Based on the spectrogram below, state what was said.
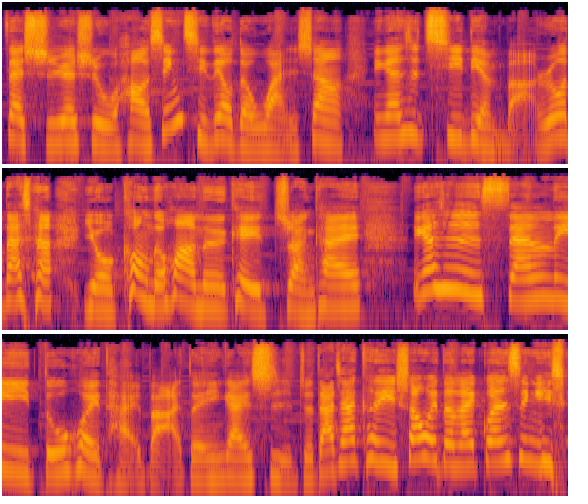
在十月十五号星期六的晚上，应该是七点吧。如果大家有空的话呢，可以转开。应该是三立都会台吧，对，应该是，就大家可以稍微的来关心一下，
